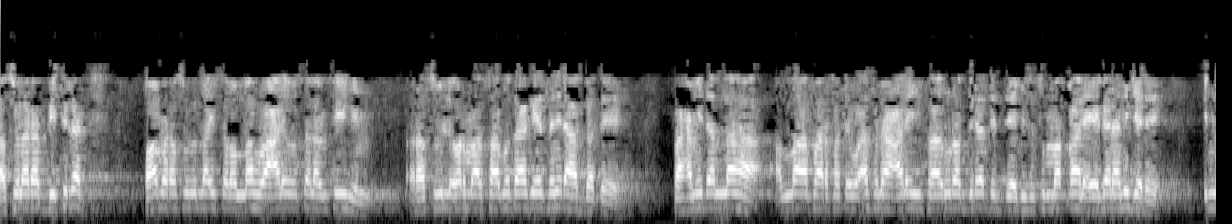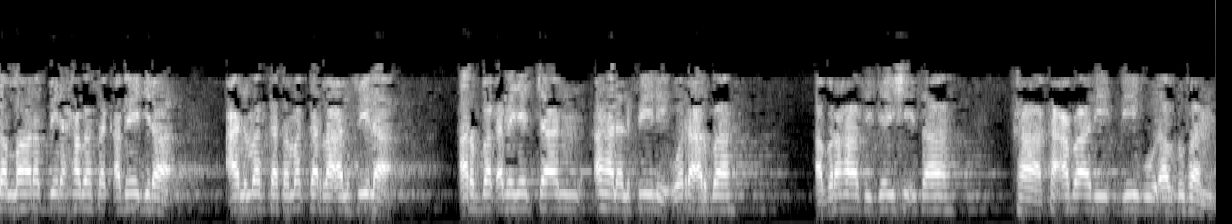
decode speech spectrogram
رسول ربي ترت قام رسول الله صلى الله عليه وسلم فيهم رسول أرمى أصحابه كيسني دابته. فحمد الله الله فارفته وأثنى عليه فارو ربي رد الدبس ثم قال إيقنا نجده إن الله ربي حبسك أبيجرا عن مكة مكة عن فيلا أربك أبيجتان أهل الفيل ور أرباه أبرها في جيش إسا كعبادي ديقول أو دفن.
